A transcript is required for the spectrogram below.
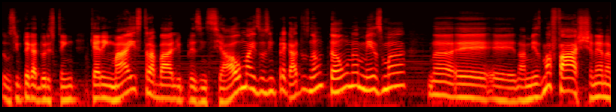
os empregadores têm, querem mais trabalho presencial, mas os empregados não estão na mesma na, é, é, na mesma faixa, né? Na,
